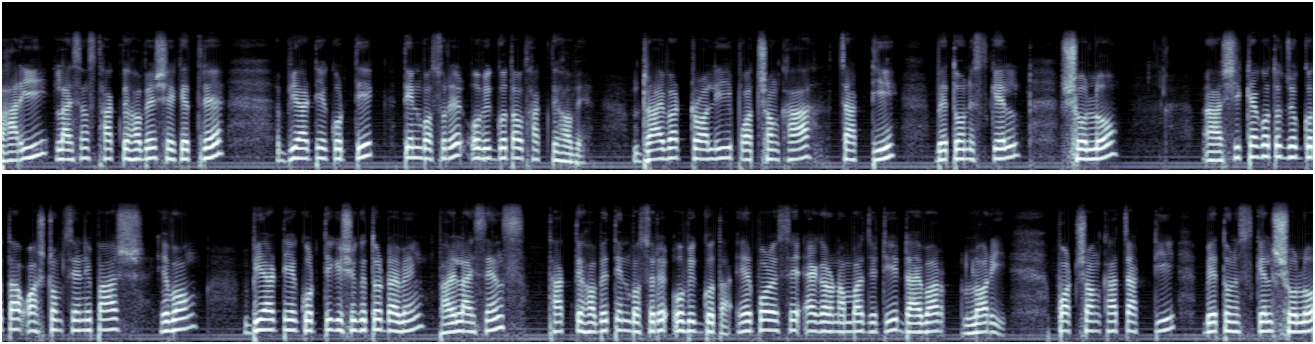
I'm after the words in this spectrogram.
ভারী লাইসেন্স থাকতে হবে সেক্ষেত্রে বিআরটিএ কর্তৃক তিন বছরের অভিজ্ঞতাও থাকতে হবে। ড্রাইভার ট্রলি পদ সংখ্যা চারটি, বেতন স্কেল ষোলো শিক্ষাগত যোগ্যতা অষ্টম শ্রেণি পাস এবং বিআরটিএ কর্তৃক ইস্যুকৃত ড্রাইভিং ভারী লাইসেন্স থাকতে হবে তিন বছরের অভিজ্ঞতা। এরপর হচ্ছে এগারো নম্বর যেটি, ড্রাইভার লরি। পদ সংখ্যা চারটি, বেতন স্কেল ষোলো,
